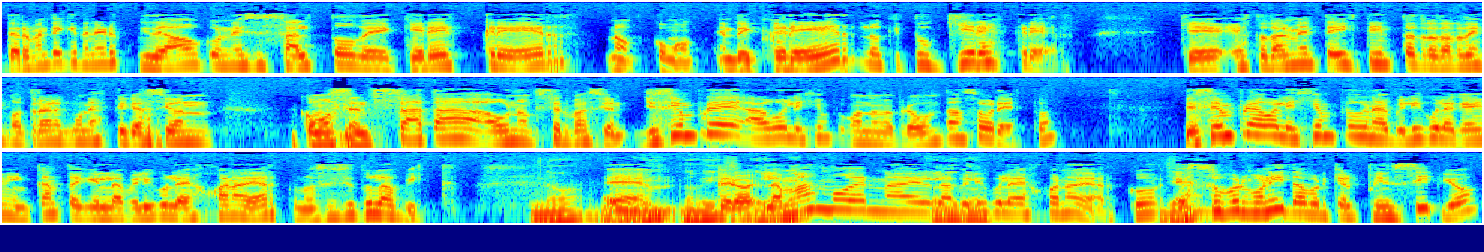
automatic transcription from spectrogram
de repente hay que tener cuidado con ese salto de querer creer, no, como de creer lo que tú quieres creer, que es totalmente distinto a tratar de encontrar alguna explicación como sensata a una observación. Yo siempre hago el ejemplo, cuando me preguntan sobre esto, yo siempre hago el ejemplo de una película que a mí me encanta, que es la película de Juana de Arco, no sé si tú la has visto. No, no, Eh, no pero la más moderna de ¿Cuál la película de Juana de Arco ¿Ya? es súper bonita porque al principio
